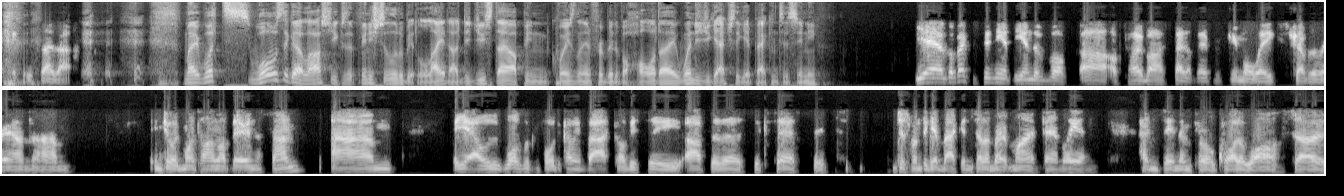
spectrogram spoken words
Let's just say that. Mate, what's what was the go last year? Because it finished a little bit later. Did you stay up in Queensland for a bit of a holiday? When did you actually get back into Sydney? Yeah, I got back to Sydney at the end of uh, October. I stayed up there for a few more weeks, travelled around, um, enjoyed my time up there in the sun. Um, but yeah, I was, was looking forward to coming back. Obviously, after the success, it's just wanted to get back and celebrate my family, and hadn't seen them for quite a while. So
